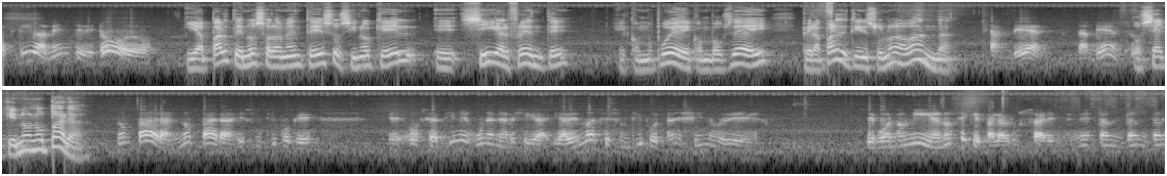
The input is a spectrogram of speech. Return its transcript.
activamente de todo. Y aparte no solamente eso, sino que él eh, sigue al frente, eh, como puede, con Box Day, pero aparte tiene su nueva banda. También, también. O sea que no, no para. No para, no para. Es un tipo que, eh, o sea, tiene una energía y además es un tipo tan lleno de, de bonomía, no sé qué palabra usar, ¿entendés? Tan, tan, tan,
